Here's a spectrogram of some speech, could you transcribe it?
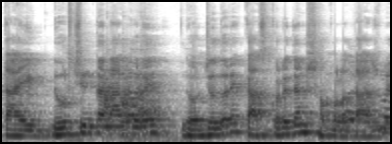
তাই দুশ্চিন্তা না করে, ধৈর্য ধরে কাজ করে যান, সফলতা আসবে।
